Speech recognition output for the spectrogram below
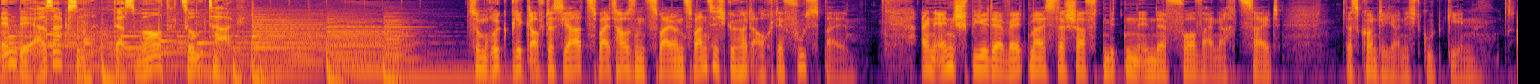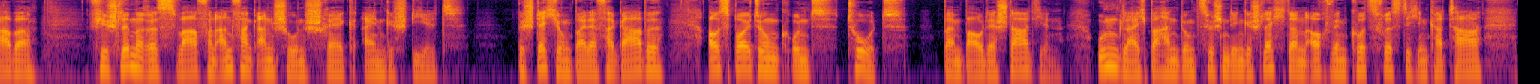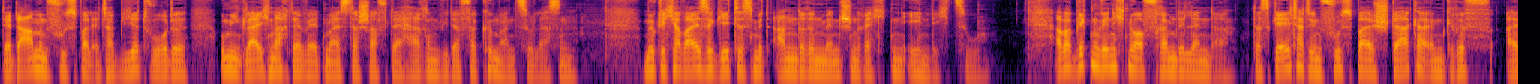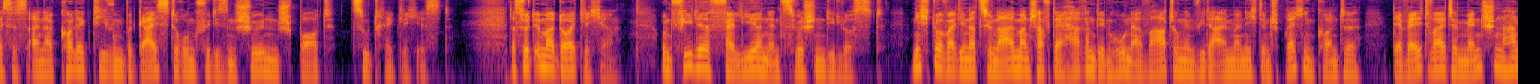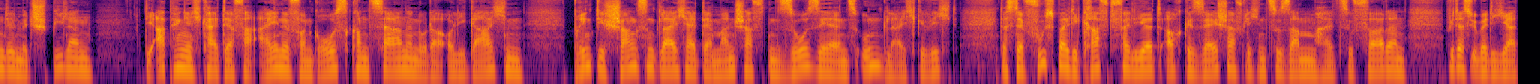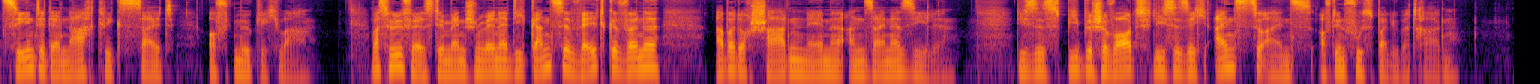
MDR Sachsen, das Wort zum Tag. Zum Rückblick auf das Jahr 2022 gehört auch der Fußball. Ein Endspiel der Weltmeisterschaft mitten in der Vorweihnachtszeit. Das konnte ja nicht gut gehen. Aber viel Schlimmeres war von Anfang an schon schräg eingestielt. Bestechung bei der Vergabe, Ausbeutung und Tod beim Bau der Stadien, Ungleichbehandlung zwischen den Geschlechtern, auch wenn kurzfristig in Katar der Damenfußball etabliert wurde, um ihn gleich nach der Weltmeisterschaft der Herren wieder verkümmern zu lassen. Möglicherweise geht es mit anderen Menschenrechten ähnlich zu. Aber blicken wir nicht nur auf fremde Länder. Das Geld hat den Fußball stärker im Griff, als es einer kollektiven Begeisterung für diesen schönen Sport zuträglich ist. Das wird immer deutlicher, und viele verlieren inzwischen die Lust. Nicht nur, weil die Nationalmannschaft der Herren den hohen Erwartungen wieder einmal nicht entsprechen konnte, der weltweite Menschenhandel mit Spielern, die Abhängigkeit der Vereine von Großkonzernen oder Oligarchen bringt die Chancengleichheit der Mannschaften so sehr ins Ungleichgewicht, dass der Fußball die Kraft verliert, auch gesellschaftlichen Zusammenhalt zu fördern, wie das über die Jahrzehnte der Nachkriegszeit oft möglich war. Was hülfe es dem Menschen, wenn er die ganze Welt gewönne, aber doch Schaden nähme an seiner Seele. Dieses biblische Wort ließe sich eins zu eins auf den Fußball übertragen.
